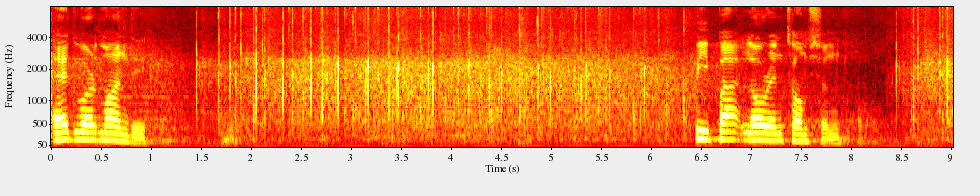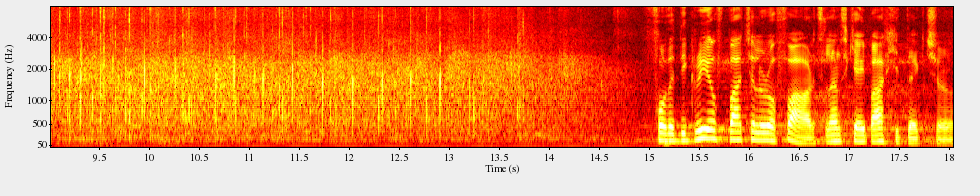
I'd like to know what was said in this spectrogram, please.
Edward Mundy. Pippa Lauren Thompson. For the degree of Bachelor of Arts, Landscape Architecture,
